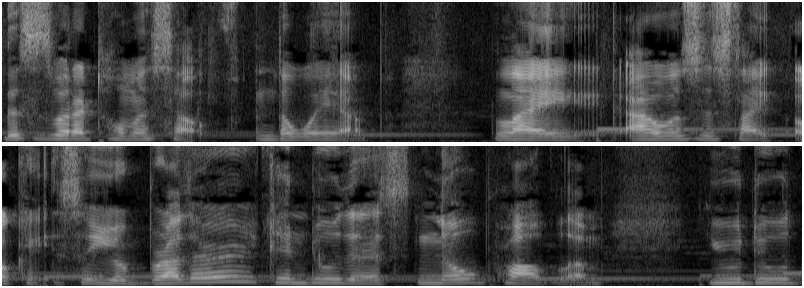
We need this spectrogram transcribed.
this is what I told myself in the way up. Like, I was just like, okay, so your brother can do this, no problem. You do,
